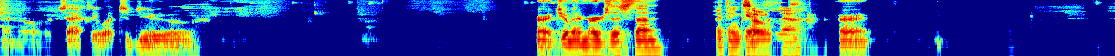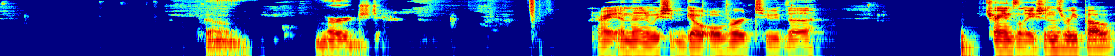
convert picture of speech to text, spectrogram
I know exactly what to do. All right, do you want me to merge this then? I think so. Yeah. All right. Boom, merged. All right, and then we should go over to the translations repo.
